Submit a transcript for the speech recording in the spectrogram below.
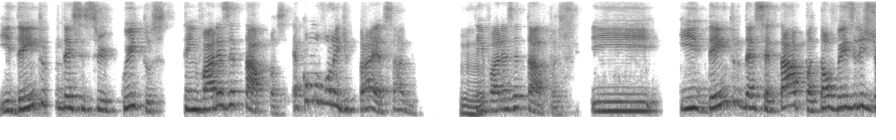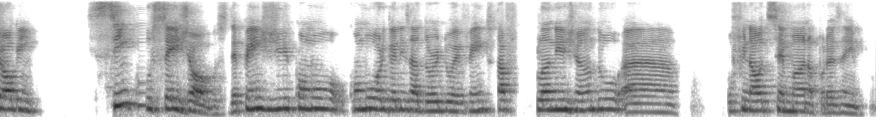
e dentro desses circuitos, tem várias etapas. É como o vôlei de praia, sabe? Uhum. Tem várias etapas. E e dentro dessa etapa, talvez eles joguem cinco, seis jogos. Depende de como, como o organizador do evento está planejando uh, o final de semana, por exemplo.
